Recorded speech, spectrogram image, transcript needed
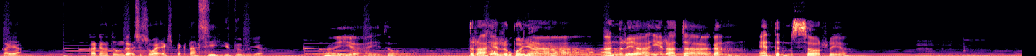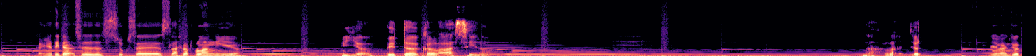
kayak kadang tuh nggak sesuai ekspektasi gitu loh ya. Ah, iya itu. Terakhir oh, punya Andrea Hirata kan Ethan Shore ya. Hmm. Kayaknya tidak sesukses Laskar Pelangi ya. Iya beda kelas sih loh. Hmm. Nah lanjut. Oke lanjut.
